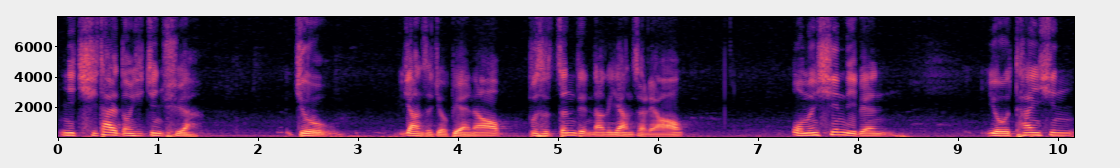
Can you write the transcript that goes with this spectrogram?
你其他的东西进去啊，就样子就变了，不是真的那个样子了。我们心里边有贪心，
